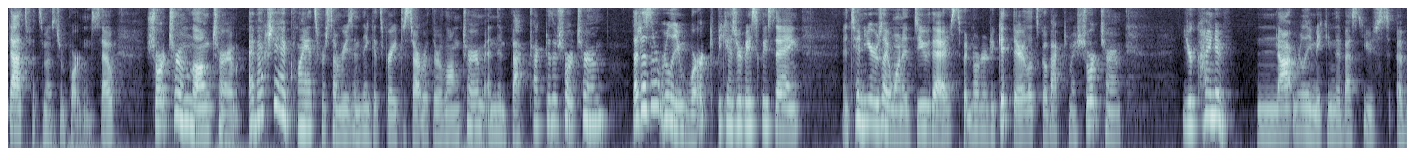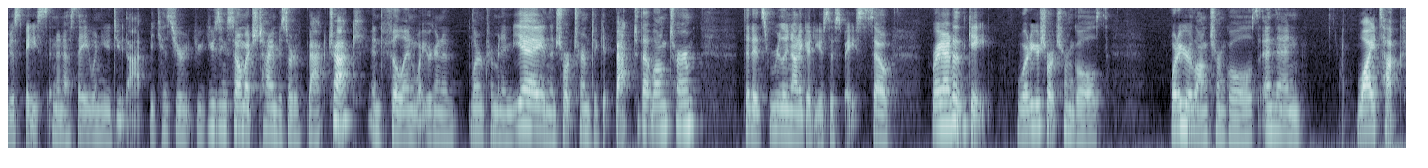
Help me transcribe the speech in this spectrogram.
That's what's most important. So short term, long term. I've actually had clients for some reason think it's great to start with their long term and then backtrack to their short term. That doesn't really work because you're basically saying, in 10 years, I want to do this, but in order to get there, let's go back to my short term. You're kind of not really making the best use of your space in an essay when you do that because you're you're using so much time to sort of backtrack and fill in what you're going to learn from an MBA and then short term to get back to that long term that it's really not a good use of space. So, right out of the gate, what are your short-term goals? What are your long-term goals? And then why tuck?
